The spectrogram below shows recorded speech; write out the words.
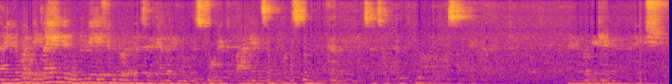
I never declined an invitation to address a gathering of the students, planning some personal inconvenience or health problem or something like that. I never declined an invitation.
